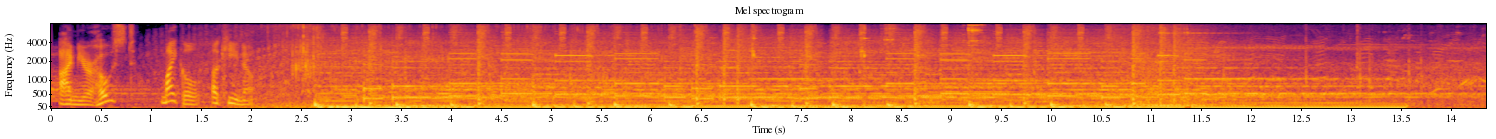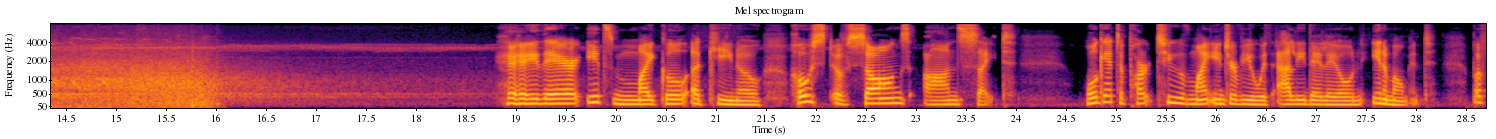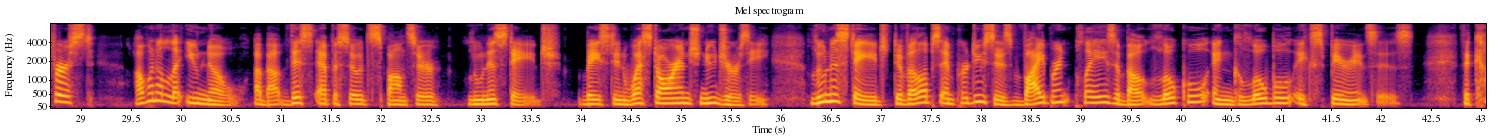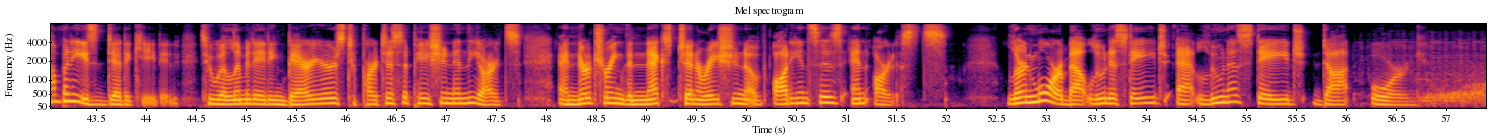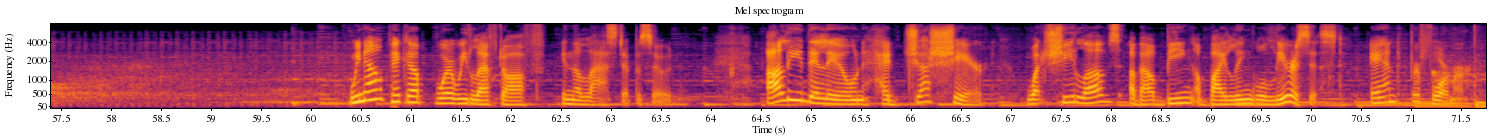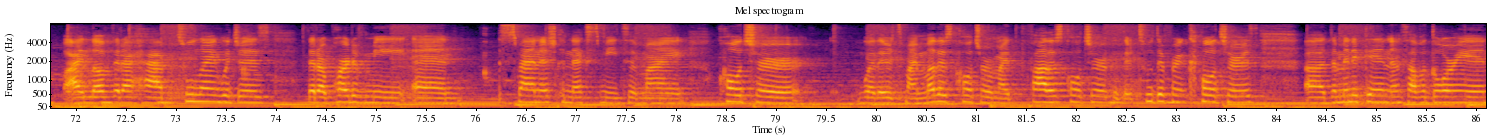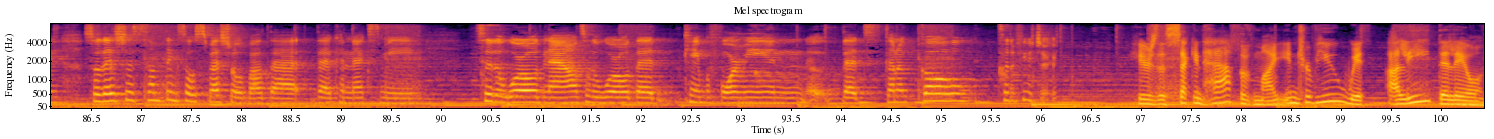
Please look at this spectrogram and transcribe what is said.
I'm your host, Michael Aquino. Hey there, it's Michael Aquino, host of Songs on Site. We'll get to part two of my interview with Ali De Leon in a moment. But first, I want to let you know about this episode's sponsor, Luna Stage. Based in West Orange, New Jersey, Luna Stage develops and produces vibrant plays about local and global experiences. The company is dedicated to eliminating barriers to participation in the arts and nurturing the next generation of audiences and artists. Learn more about Luna Stage at lunastage.org. We now pick up where we left off in the last episode. Ali De Leon had just shared what she loves about being a bilingual lyricist and performer. I love that I have two languages that are part of me, and Spanish connects me to my culture, whether it's my mother's culture or my father's culture, because they're two different cultures. Uh, Dominican and Salvadorian. So there's just something so special about that that connects me to the world now, to the world that came before me, and uh, that's gonna go to the future. Here's the second half of my interview with Ali De Leon.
